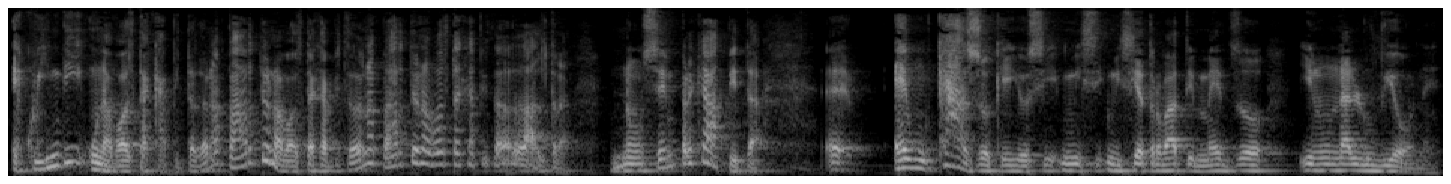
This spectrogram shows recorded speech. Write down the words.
E quindi una volta capita da una parte, una volta capita da una parte, una volta capita dall'altra. Non sempre capita. Eh, è un caso che io si, mi, mi sia trovato in mezzo in un'alluvione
